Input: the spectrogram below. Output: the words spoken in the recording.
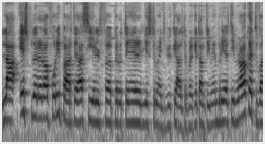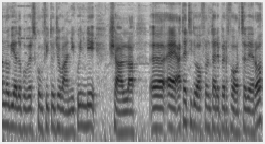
La esplorerò fuori parte la Sylph per ottenere gli strumenti più che altro perché tanto i membri del Team Rocket vanno via dopo aver sconfitto Giovanni quindi scialla. Uh, eh a te ti devo affrontare per forza vero?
